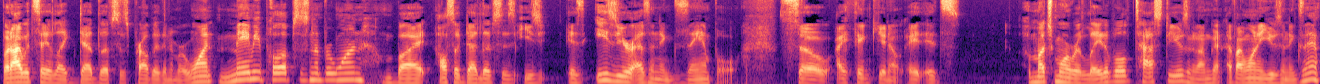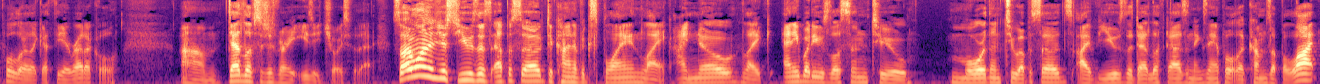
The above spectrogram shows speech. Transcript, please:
But I would say like deadlifts is probably the number one. Maybe pull ups is number one, but also deadlifts is easy is easier as an example. So I think you know it, it's a much more relatable task to use. And if I'm gonna, if I want to use an example or like a theoretical, um, deadlifts is just a very easy choice for that. So I want to just use this episode to kind of explain. Like I know like anybody who's listened to more than two episodes, I've used the deadlift as an example. It comes up a lot.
